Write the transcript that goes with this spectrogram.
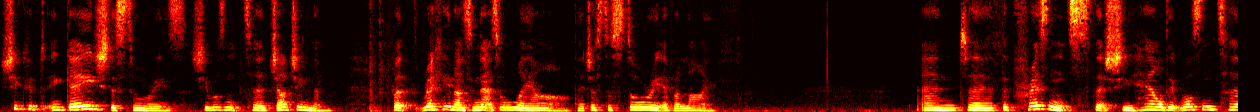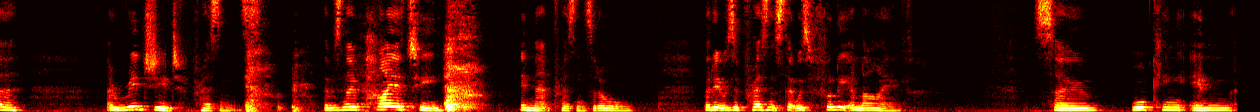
she could engage the stories. She wasn't uh, judging them, but recognizing that's all they are. They're just a story of a life. And uh, the presence that she held, it wasn't a, a rigid presence. There was no piety in that presence at all. But it was a presence that was fully alive. So, walking in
